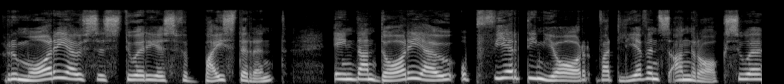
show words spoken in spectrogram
Romario se storie is verbuisterend en dan daardie hou op 14 jaar wat lewens aanraak. So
